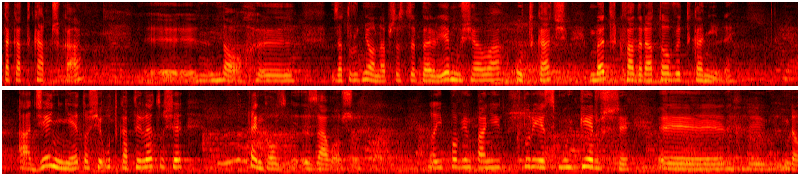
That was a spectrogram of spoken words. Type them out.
taka tkaczka no, e, zatrudniona przez cepelię musiała utkać metr kwadratowy tkaniny. A dziennie to się utka tyle, co się ręką założy. No i powiem Pani, który jest mój pierwszy yy, yy, no,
